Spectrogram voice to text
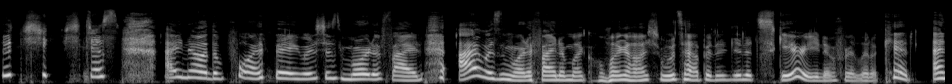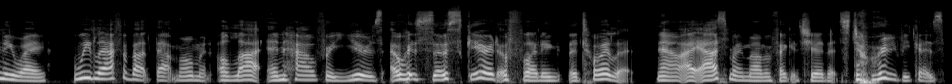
she's just, I know the poor thing was just mortified. I was mortified. I'm like, oh my gosh, what's happening? And it's scary, you know, for a little kid. Anyway, we laugh about that moment a lot and how for years I was so scared of flooding the toilet. Now, I asked my mom if I could share that story because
